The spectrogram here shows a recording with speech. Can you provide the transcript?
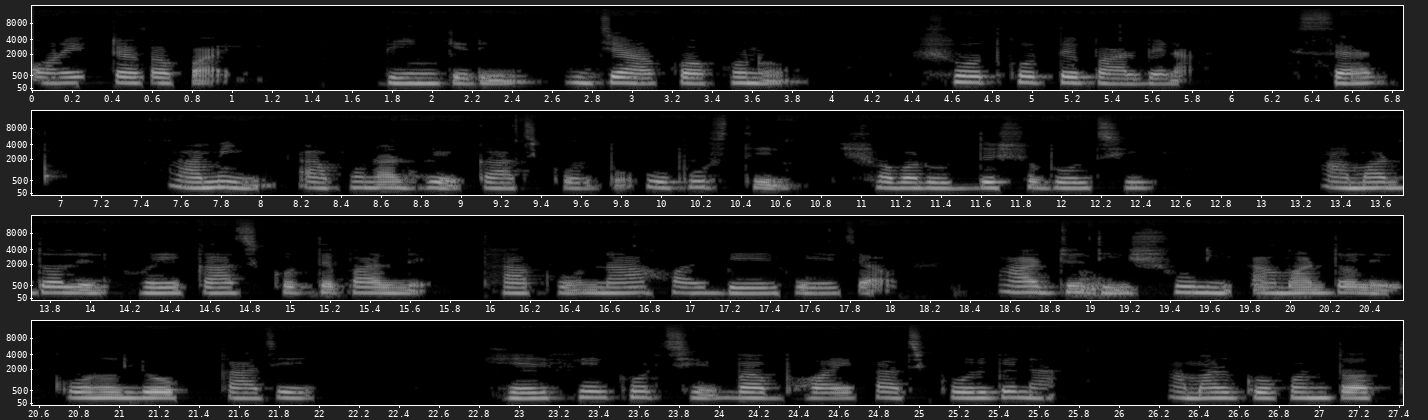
অনেক টাকা পায় দিনকে দিন, যা কখনো শোধ করতে পারবে না। স্যার, আমি আপনার হয়ে কাজ করব, উপস্থিত সবার উদ্দেশ্য বলছি। আমার দলের হয়ে কাজ করতে পারলে থাকো, না হয় বের হয়ে যাও। আর যদি শুনি আমার দলে কোনো লোক কাজে হেরফের করছে বা ভয় কাজ করবে না, আমার গোপন তথ্য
